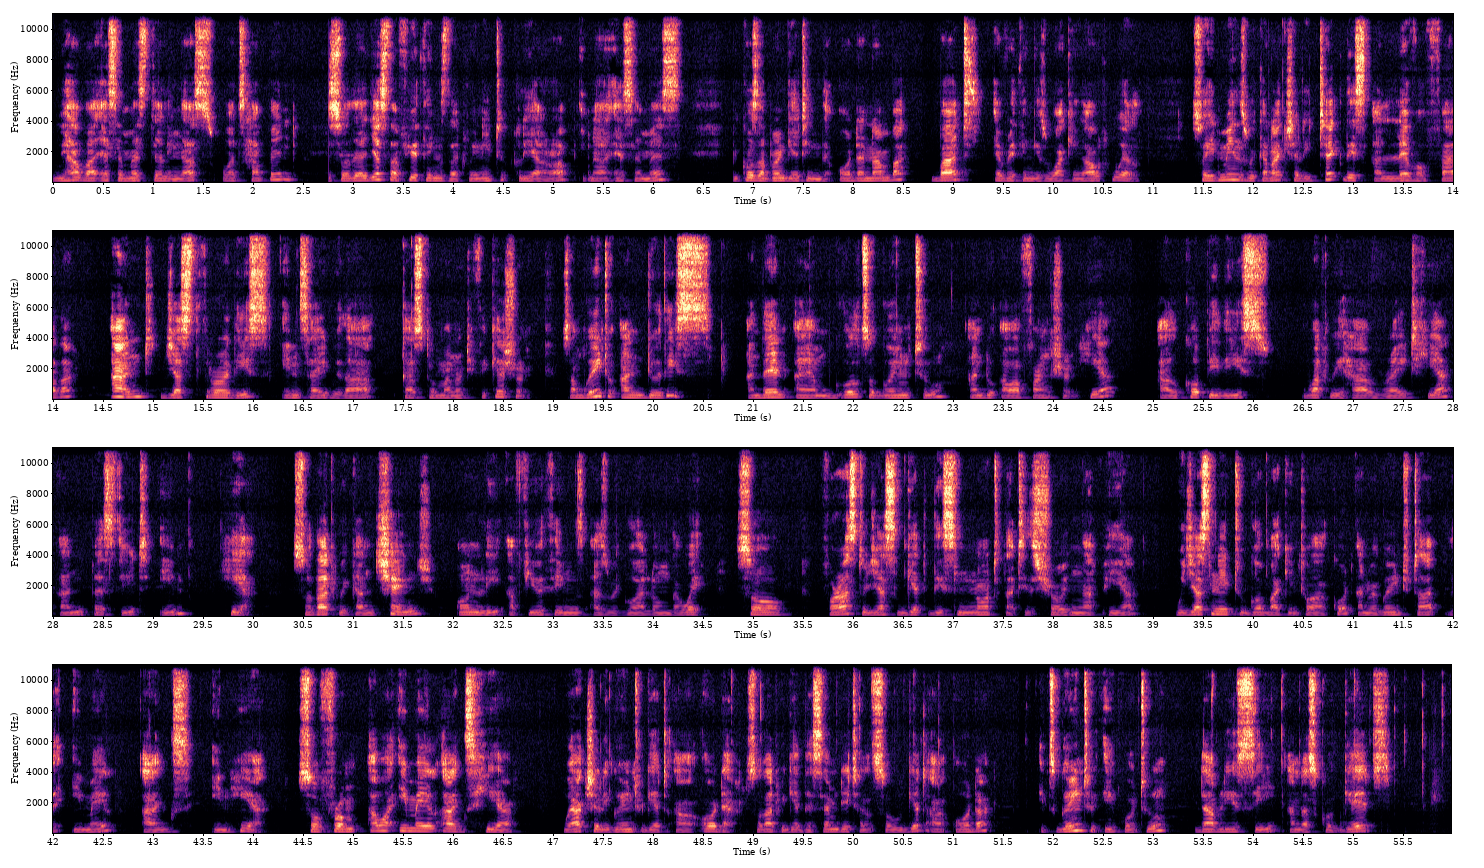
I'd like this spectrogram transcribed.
we have our SMS telling us what's happened, so there are just a few things that we need to clear up in our SMS, because I'm not getting the order number, but everything is working out well. So it means we can actually take this a level further and just throw this inside with our customer notification. So I'm going to undo this, and then I am also going to undo our function here. I'll copy this, what we have right here, and paste it in here, so that we can change only a few things as we go along the way. So for us to just get this note that is showing up here, we just need to go back into our code and we're going to type the email args in here. So from our email args here, we're actually going to get our order so that we get the same details. So we get our order, it's going to equal to wc underscore get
